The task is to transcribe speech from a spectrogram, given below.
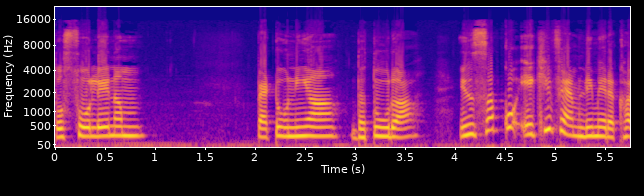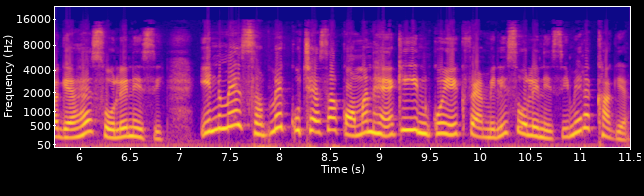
तो सोलेनम पेटूनिया, धतूरा, इन सबको एक ही फैमिली में रखा गया है, सोलेनेसी। इनमें सब में कुछ ऐसा कॉमन है कि इनको एक फैमिली सोलेनेसी में रखा गया।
